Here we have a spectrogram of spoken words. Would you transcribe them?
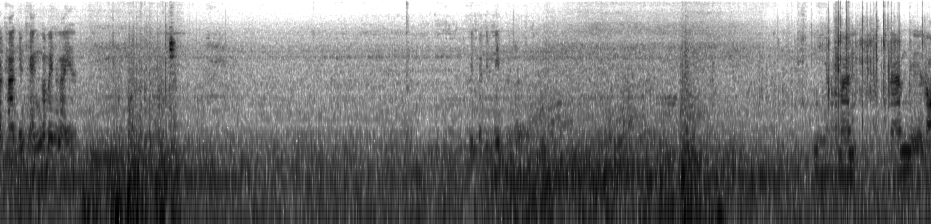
ถ้าทางแข็งๆก็ไม่เท่าไหร่ฮะขึ้นแบบนิ่มๆนี่ครับประมาณน้ำล้อ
